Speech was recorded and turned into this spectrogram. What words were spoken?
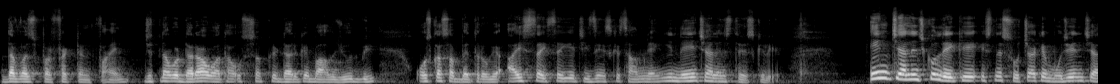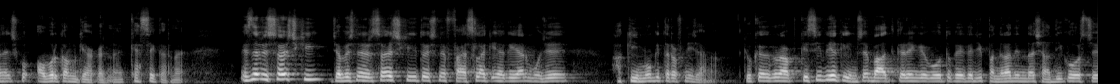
the was perfect and fine جتنا وہ ڈرا ہوا تھا، اس سب کے ڈر کے باوجود بھی اس کا سب بہتر ہو گیا۔ آہستہ آہستہ یہ چیزیں اس کے سامنے آئیں۔ یہ نئے چیلنج تھے اس کے لیے۔ ان چیلنج کو لے کے اس نے سوچا کہ مجھے ان چیلنج کو اوور کم کیا کرنا ہے، کیسے کرنا ہے؟ اس نے ریسرچ کی۔ جب اس نے ریسرچ کی تو اس نے فیصلہ کیا کہ یار مجھے حکیموں کی طرف نہیں جانا۔ کیونکہ اگر آپ کسی بھی حکیم سے بات کریں گے، وہ تو کہے گا جی پندرہ دن کا شادی کورس جو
